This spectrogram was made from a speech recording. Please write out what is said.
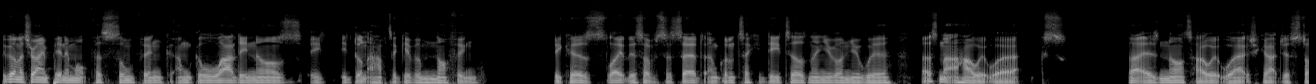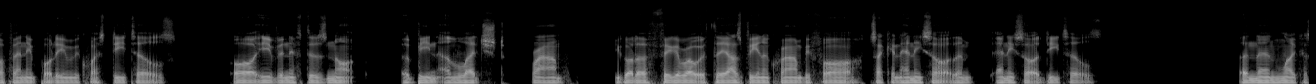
they're going to try and pin him up for something. I'm glad he knows he, he don't have to give him nothing. Because, like this officer said, I'm going to take your details and then you're on your way. That's not how it works. That is not how it works. You can't just stop anybody and request details. Or even if there's not been alleged crime. You got to figure out if there has been a crime before taking any sort of them, any sort of details. And then, like I,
